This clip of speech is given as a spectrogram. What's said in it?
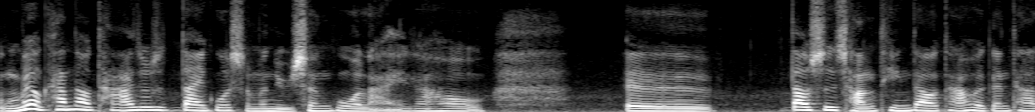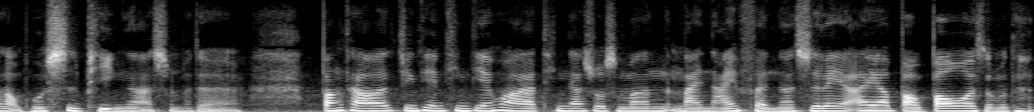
我没有看到他就是带过什么女生过来，然后呃，倒是常听到他会跟他老婆视频啊什么的，帮他今天听电话听他说什么买奶粉啊之类的，哎呀宝宝啊什么的。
